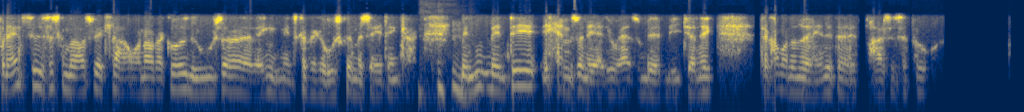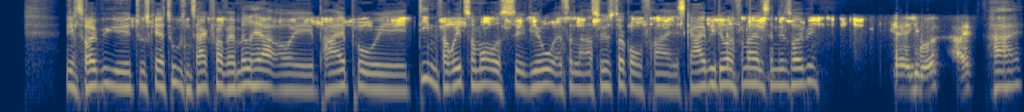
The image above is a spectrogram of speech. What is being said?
På den anden side, så skal man også være klar over, når der er gået en uge, så er der ingen mennesker, der kan huske, hvad man sagde dengang. Men, men det, jamen sådan er det jo altså med medierne, ikke? Der kommer der noget andet, der presser sig på. Niels Højby, øh, du skal have tusind tak for at være med her og øh, pege på øh, din favorit som årets VO, altså Lars Østergaard fra Skype. Det var en fornøjelse, Niels Højby. Ja, i lige måde. Hej. Hej.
